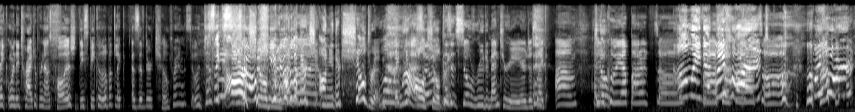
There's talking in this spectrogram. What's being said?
like when they try to pronounce Polish, they speak a little bit like as if they're children. So it's just like They are so children. cute. I know they're ch- Anya. They're children. well, like we're yeah, all so, children. because it's so rudimentary. You're just like, um, Hello. dziękuję bardzo. Oh my god, my heart! My heart!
